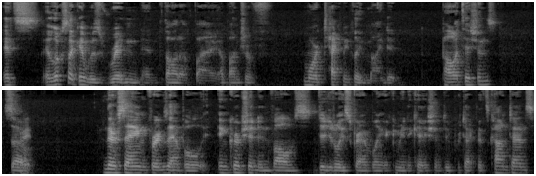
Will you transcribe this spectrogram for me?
it's it looks like it was written and thought of by a bunch of more technically minded politicians. So Right. they're saying, for example, encryption involves digitally scrambling a communication to protect its contents,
